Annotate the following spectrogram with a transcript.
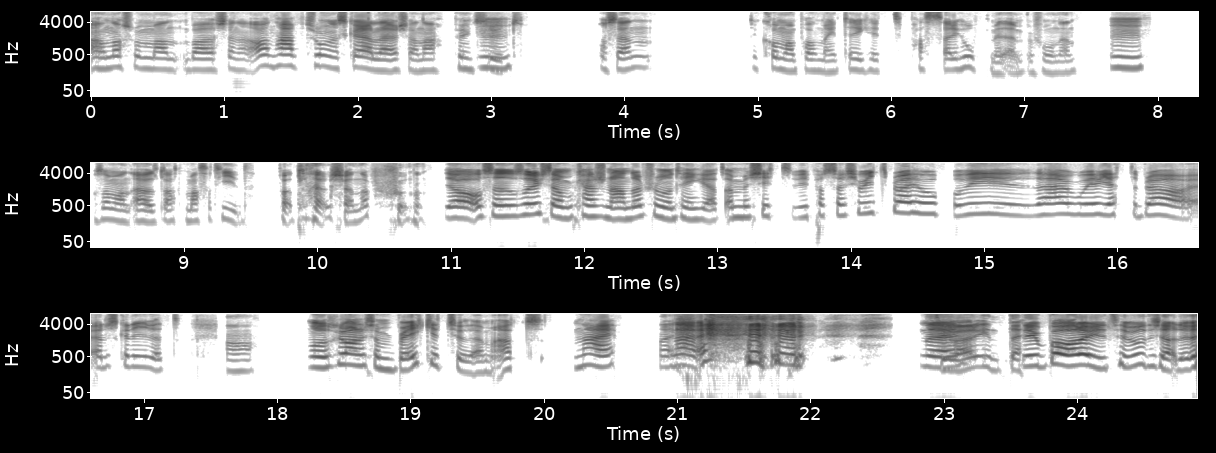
Annars får man bara känna att den här personen ska jag lära känna, punkt Mm. slut. Och sen det kommer man på att man inte riktigt passar ihop med den personen. Mm. Och så har man ödslat massa tid på att lära känna personen. Ja och sen så liksom kanske den andra personen tänker att ah, men shit vi passar skitbra ihop och vi, det här går jättebra, jag älskar livet. Ja. Och då ska man liksom break it to them att nej, Nej. nej. nej. Tyvärr inte. Det är bara i ditt huvud kör du.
